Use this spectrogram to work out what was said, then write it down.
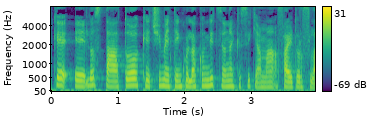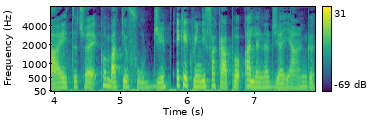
che è lo stato che ci mette in quella condizione che si chiama fight or flight, cioè combatti o fuggi, e che quindi fa capo all'energia yang.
